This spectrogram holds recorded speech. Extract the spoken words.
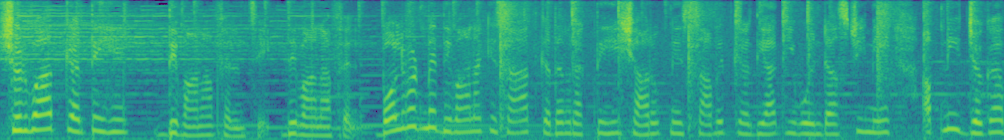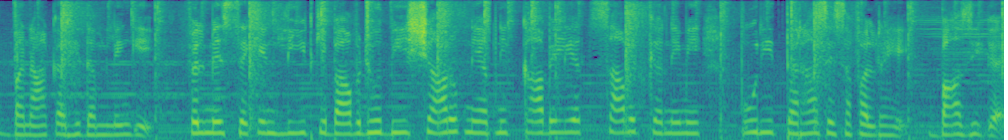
शुरुआत करते हैं दीवाना फ़िल्म से। दीवाना फ़िल्म। बॉलीवुड में दीवाना के साथ कदम रखते ही शाहरुख ने साबित कर दिया कि वो इंडस्ट्री में अपनी जगह बनाकर ही दम लेंगे। फ़िल्म में सेकंड लीड के बावजूद भी शाहरुख ने अपनी काबिलियत साबित करने में पूरी तरह से सफल रहे। बाजीगर।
